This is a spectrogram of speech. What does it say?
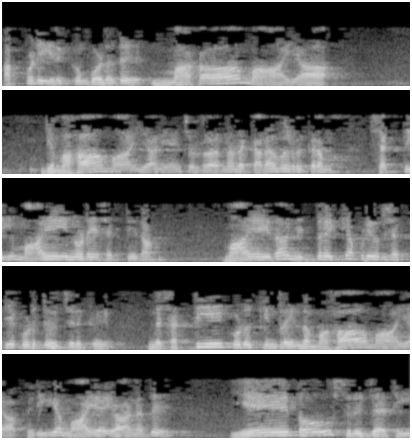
அப்படி இருக்கும் பொழுது மகாமாயா. இங்க மகாமாயான்னு ஏன் சொல்றாருன்னா அந்த கனவில் இருக்கிற சக்தியும் மாயையினுடைய சக்தி தான் மாயை தான் நித்ரைக்கு அப்படி ஒரு சக்தியை கொடுத்து வச்சிருக்கு. இந்த சக்தியை கொடுக்கின்ற இந்த மகா மாயா பெரிய மாயையானது ஏதோ சிருஜதி.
